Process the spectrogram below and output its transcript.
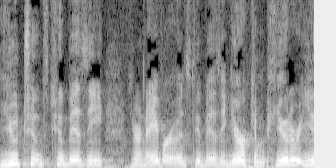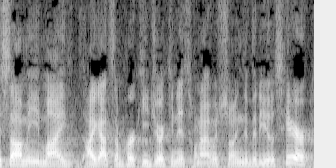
YouTube's too busy, your neighborhood's too busy, your computer, you saw me, my, I got some herky jerkiness when I was showing the videos here.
